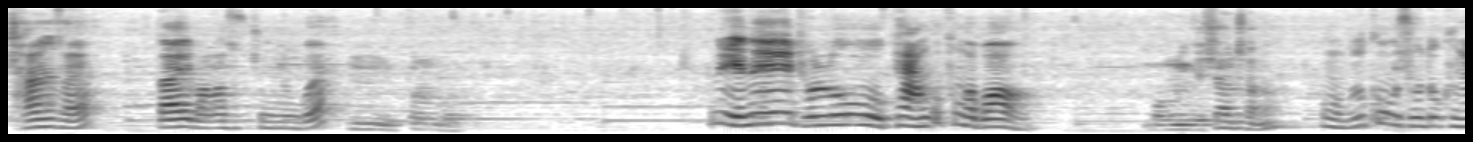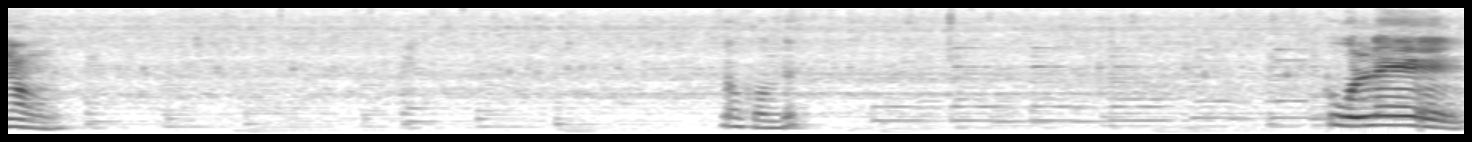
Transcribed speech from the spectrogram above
자연사야? 나이 많아서 죽는 거야? 음 그런 거. 근데 얘네 별로 배 안 고픈가 봐. 먹는 게 시원찮아? 어, 물고기 줘도 그냥 그냥 그런데? 그 원래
